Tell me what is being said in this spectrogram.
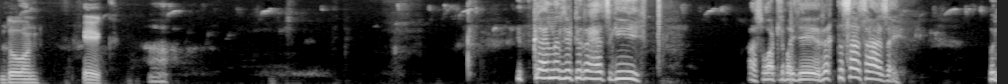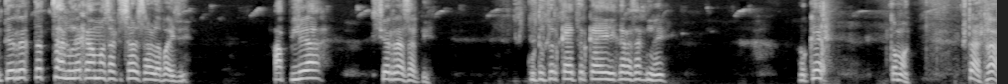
दोन एक. हा. इतकं एनर्जेटिक राहायचं की असं वाटलं पाहिजे रक्त सळसळायचं आहे. पण ते रक्त चांगल्या कामासाठी सळसळलं पाहिजे. आपल्या शरीरासाठी. कुठं तर काय तर काय हे करायसाठी नाही. ओके कमॉन स्टार्ट हा.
